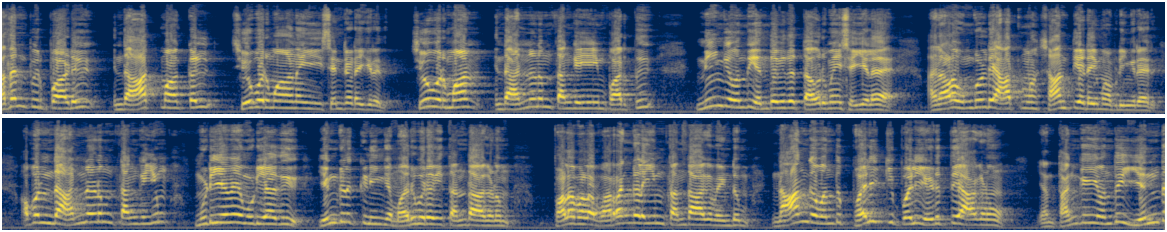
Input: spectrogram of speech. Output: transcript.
அதன் பிற்பாடு இந்த ஆத்மாக்கள் சிவபெருமானை சென்றடைகிறது. சிவபெருமான் இந்த அண்ணனும் தங்கையையும் பார்த்து நீங்கள் வந்து எந்தவித தவறுமே செய்யலை. அதனால் உங்களுடைய ஆத்மா சாந்தி அடையும் அப்படிங்கிறார். அப்போ இந்த அண்ணனும் தங்கையும் முடியவே முடியாது. எங்களுக்கு நீங்கள் மறுபிறவி தந்தாகணும். பல பல வரங்களையும் தந்தாக வேண்டும். நாங்கள் வந்து பழிக்கு பழி எடுத்தே ஆகணும். என் தங்கை வந்து எந்த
